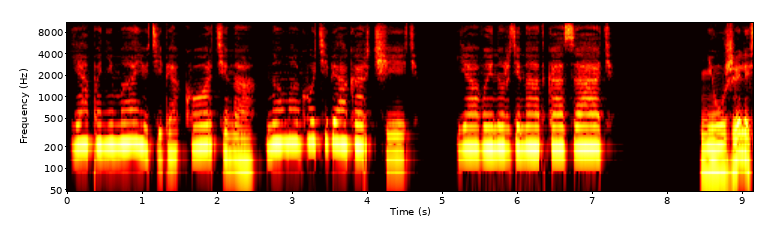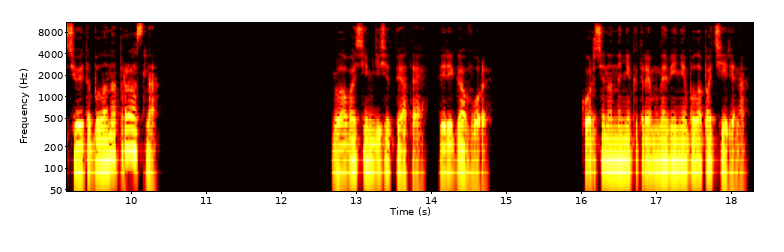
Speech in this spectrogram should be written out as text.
Я понимаю тебя, Кортина, но могу тебя огорчить. Я вынуждена отказать. Неужели все это было напрасно? Глава 75. Переговоры. Кортина на некоторое мгновение была потеряна.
